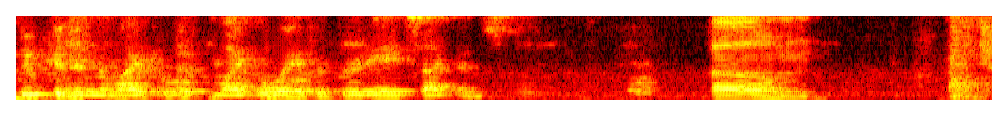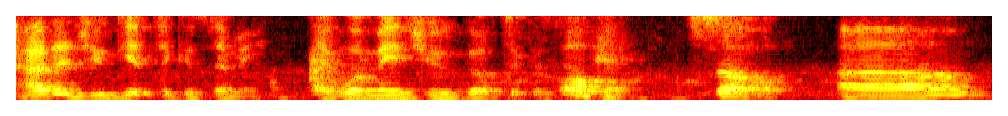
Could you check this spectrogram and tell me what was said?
Duke it in the microwave, microwave for 38 seconds. Um, how did you get to Kissimmee? Like, what made you go to Kissimmee? Okay, so um,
